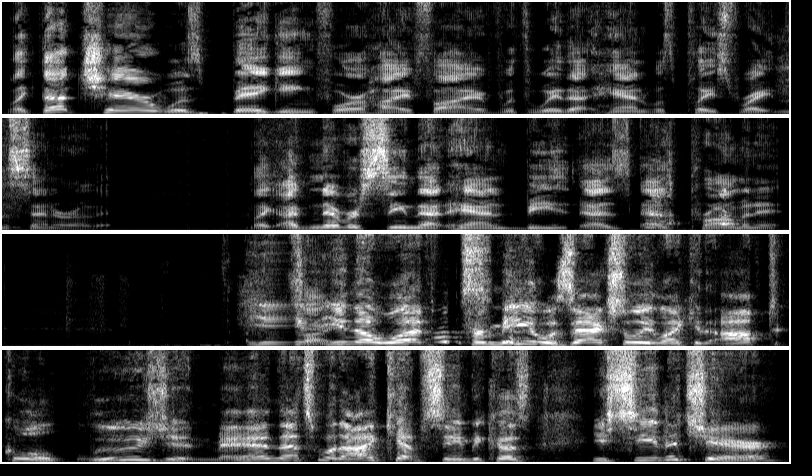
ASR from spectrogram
like that chair was begging for a high five with the way that hand was placed right in the center of it like i've never seen that hand be as as prominent You, you know what? For me, it was actually like an optical illusion, man. That's what I kept seeing because you see the chair,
